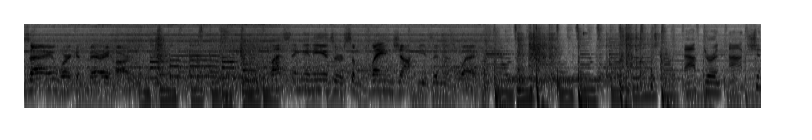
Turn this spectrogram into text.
Jose working very hard. Last thing he needs are some plane jockeys in his way. after an action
